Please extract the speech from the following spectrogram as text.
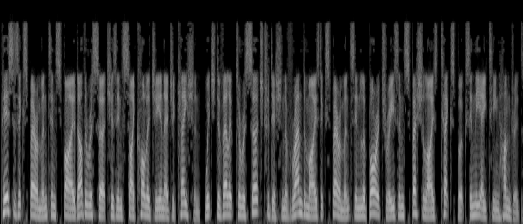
Peirce's experiment inspired other researchers in psychology and education, which developed a research tradition of randomized experiments in laboratories and specialized textbooks in the 1800s.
